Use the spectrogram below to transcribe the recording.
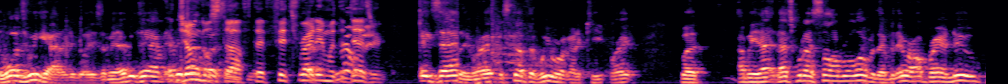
The ones we got, anyways. I mean, every time, every Jungle I stuff that fits right Yeah, in with the really. desert. Exactly right. The stuff that we weren't going to keep, right? But I mean, that, that's what I saw them roll over there. But they were all brand new.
